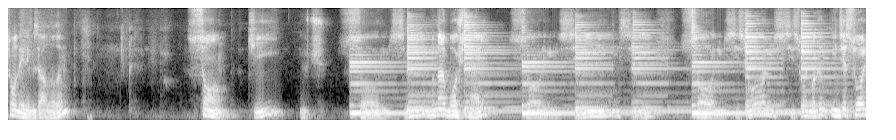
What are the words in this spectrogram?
sol elimizi alalım. Son, 2, 3. Sol, si. Bunlar boş tel. Sol, si, si. Sol, si, sol, si, sol. Bakın ince sol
